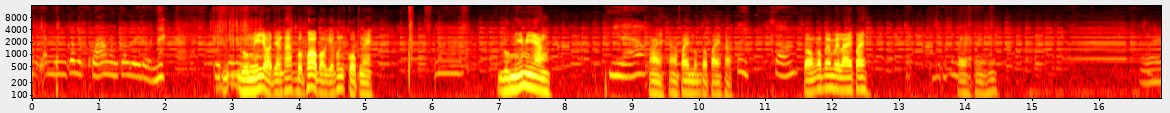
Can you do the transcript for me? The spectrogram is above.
อีกอันนึงก็เลยคว้ามันก็เลยโดนนะติดไม่ำได้หลุมนี้หยอดยังครับพ่อบอกอย่าเพิ่งกบไงอืมหลุมนี้มียัง มีแล้วไปอ่าไปหลุมต่อไปค่ะอุ้ยสองสองก็ไม่เป็นไรไปหยิบขึ้นไปมาอือฮึโอ้ย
